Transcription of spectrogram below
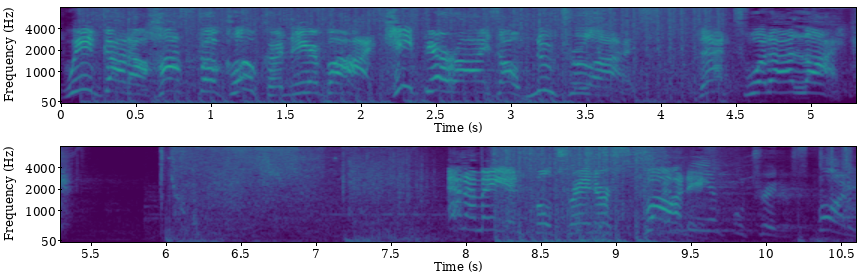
We've got a hostile cloaker nearby! Keep your eyes on neutralized! That's what I like! Enemy infiltrator spotted! Enemy infiltrator spotted!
